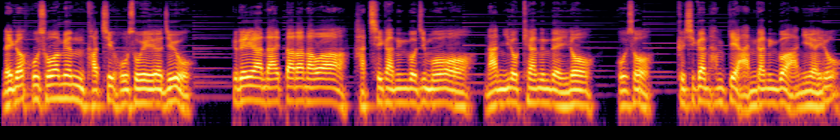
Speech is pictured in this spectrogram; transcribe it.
내가 호소하면 같이 호소해야지요. 그래야 날 따라 나와 같이 가는 거지 뭐. 난 이렇게 하는데 이러 고서 그 시간 함께 안 가는 거 아니에요?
